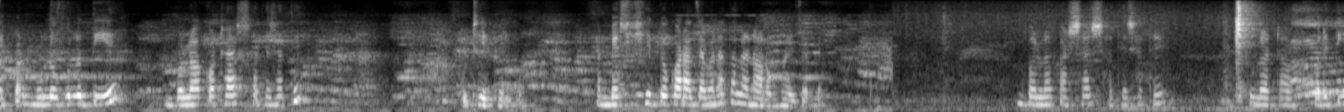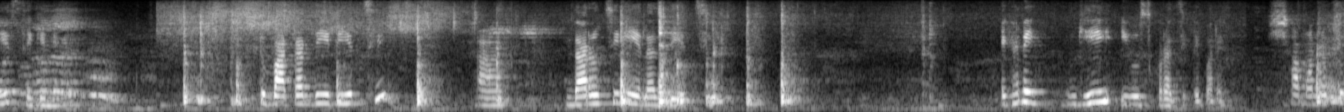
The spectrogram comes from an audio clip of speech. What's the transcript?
এরপর মূলোগুলো দিয়ে বোলা কঠার সাথে সাথে উঠিয়ে ফেলব। কারণ বেশি সিদ্ধ করা যাবে না, তাহলে নরম হয়ে যাবে। বলক আসার সাথে সাথে চুলাটা অফ করে দিয়ে সেকে নেব। একটু বাটার দিয়ে দিয়েছি আর দারুচিনি এলাচ দিয়েছি। এখানে ঘি ইউজ করা যেতে পারে। সামান্য একটু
